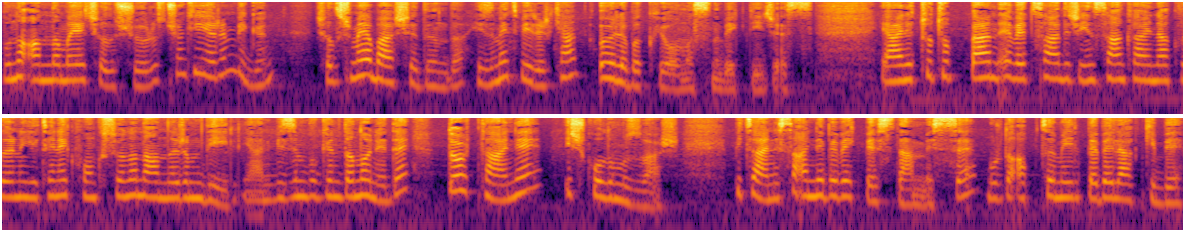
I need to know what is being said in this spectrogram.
Bunu anlamaya çalışıyoruz. Çünkü yarın bir gün çalışmaya başladığında hizmet verirken öyle bakıyor olmasını bekleyeceğiz. Yani tutup ben evet sadece insan kaynaklarının yetenek fonksiyonundan anlarım değil. Yani bizim bugün Danone'de dört tane iş kolumuz var. Bir tanesi anne bebek beslenmesi. Burada Aptamil, Bebelak gibi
